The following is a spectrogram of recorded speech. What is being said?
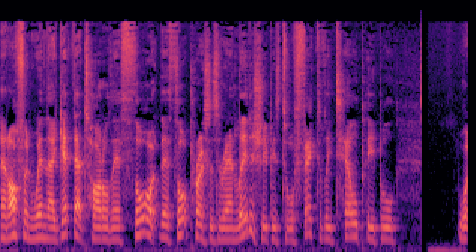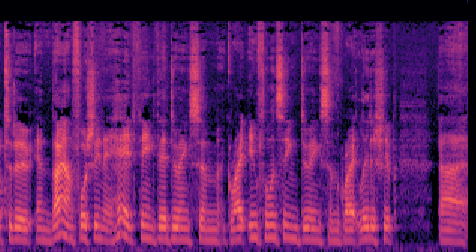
And often when they get that title, their thought their thought process around leadership is to effectively tell people what to do, and they unfortunately in their head think they're doing some great influencing, doing some great leadership. Uh,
